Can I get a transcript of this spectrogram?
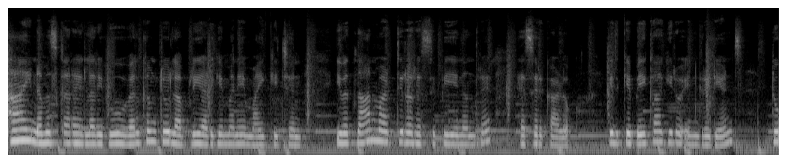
ಹಾಯ್, ನಮಸ್ಕಾರ ಎಲ್ಲರಿಗೂ. ವೆಲ್ಕಮ್ ಟು ಲವ್ಲಿ ಅಡುಗೆ ಮನೆ ಮೈ ಕಿಚನ್ ಇವತ್ತು ನಾನು ಮಾಡ್ತಿರೋ ರೆಸಿಪಿ ಏನಂದರೆ ಹೆಸರು ಕಾಳು ಇದಕ್ಕೆ ಬೇಕಾಗಿರೋ ಇಂಗ್ರೀಡಿಯೆಂಟ್ಸ್ ಟೂ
